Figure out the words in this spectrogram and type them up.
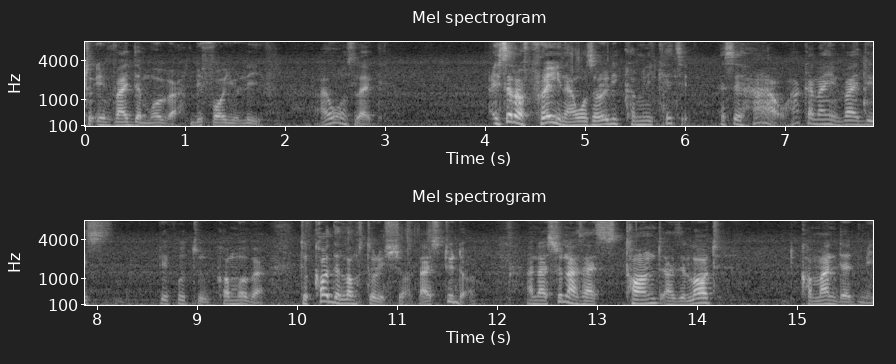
to invite them over before you leave. I was like, instead of praying, I was already communicating. I said, How? How can I invite these people to come over? To cut the long story short, I stood up, and as soon as I turned, as the Lord commanded me,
